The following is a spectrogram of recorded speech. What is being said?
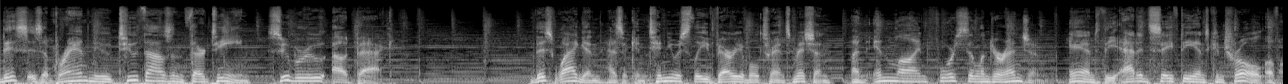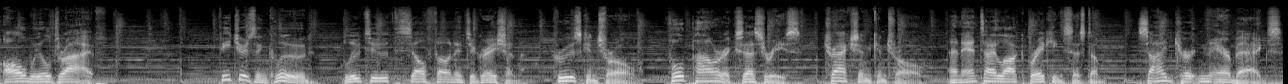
This is a brand new 2013 Subaru Outback. This wagon has a continuously variable transmission, an inline four-cylinder engine, and the added safety and control of all-wheel drive. Features include Bluetooth cell phone integration, cruise control, full power accessories, traction control, an anti-lock braking system, side curtain airbags,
